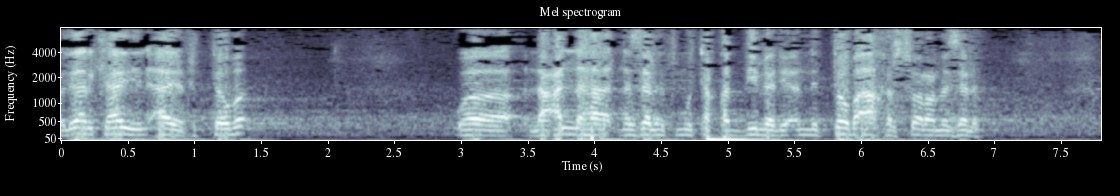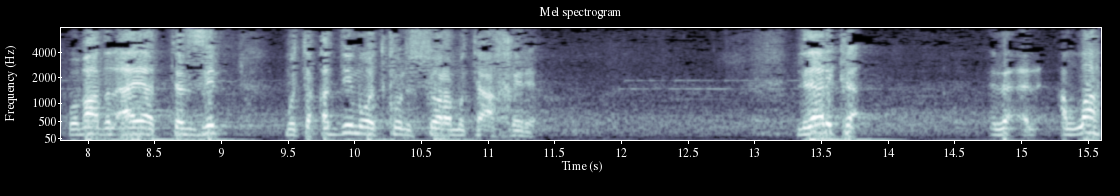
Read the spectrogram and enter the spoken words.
ولذلك هذه الآية في التوبة ولعلها نزلت متقدمة لأن التوبة آخر سورة نزلت. وبعض الآيات تنزل متقدمة وتكون السورة متأخرة. لذلك الله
